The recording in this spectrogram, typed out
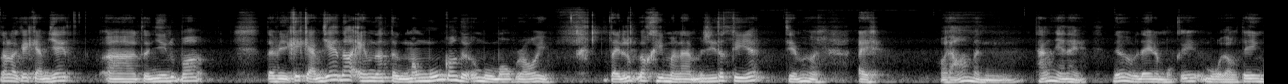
đó là cái cảm giác à, tự nhiên lúc đó tại vì cái cảm giác đó em đã từng mong muốn có được ở mùa 1 rồi. Tại lúc đó khi mà làm cái Kentucky á thì mọi người ê hồi đó mình thắng vậy này nếu mà đây là một cái mùa đầu tiên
